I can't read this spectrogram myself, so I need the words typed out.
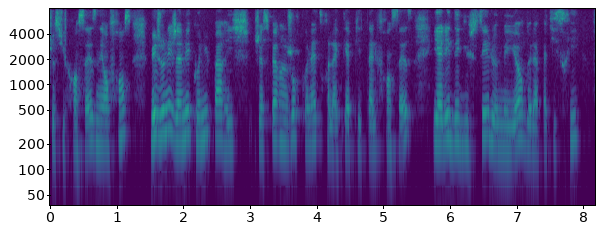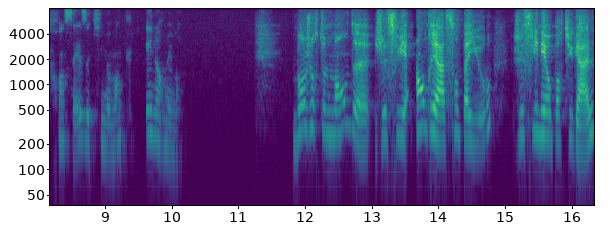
je suis française, née en France, mais je n'ai jamais connu Paris. J'espère un jour connaître la capitale française et aller déguster le meilleur de la pâtisserie française qui me manque énormément. Bonjour tout le monde, je suis Andrea Sampaio, je suis née au Portugal,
